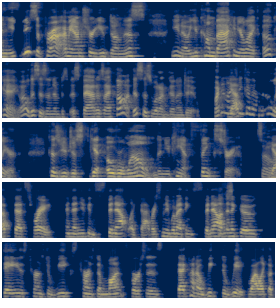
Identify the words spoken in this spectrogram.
And you'd be surprised. I mean, I'm sure you've done this. You know, you come back and you're like, okay, oh, this isn't as bad as I thought. This is what I'm going to do. Why didn't I think of that earlier? Because you just get overwhelmed and you can't think straight. So, Yep, that's right. And then you can spin out like that, right? So many women I think spin out and then it goes days, turns to weeks, turns to months versus that kind of week to week. While like a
